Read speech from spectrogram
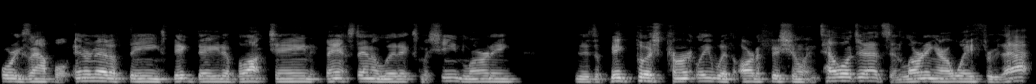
For example, Internet of Things, big data, blockchain, advanced analytics, machine learning, there's a big push currently with artificial intelligence and learning our way through that.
